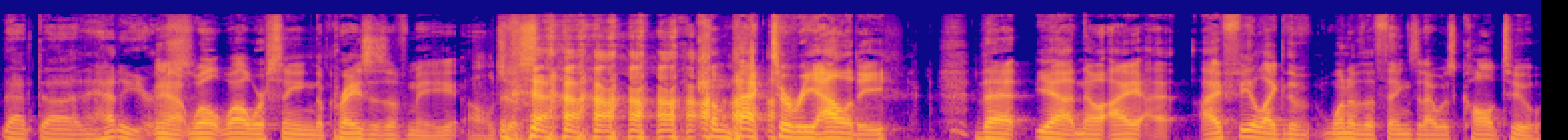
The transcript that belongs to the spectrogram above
that uh, head of yours? Yeah, well, while we're singing the praises of me, I'll just come back to reality. That yeah, no, I I- I feel like the one of the things that I was called to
